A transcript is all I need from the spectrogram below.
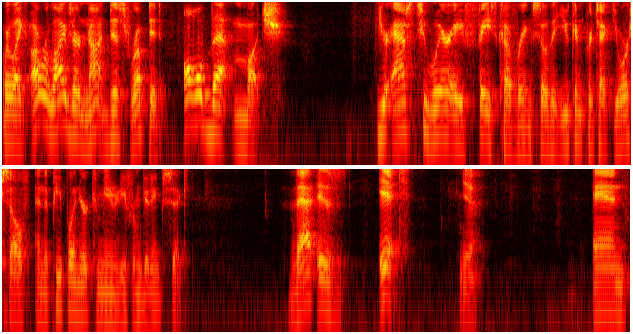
or like our lives are not disrupted all that much you're asked to wear a face covering so that you can protect yourself and the people in your community from getting sick that is it Yeah. and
